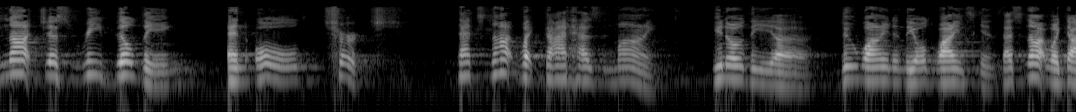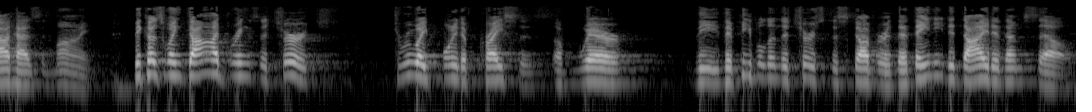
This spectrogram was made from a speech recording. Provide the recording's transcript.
not just rebuilding an old church. That's not what God has in mind. You know, the uh, new wine and the old wineskins. That's not what God has in mind. Because when God brings the church through a point of crisis of where the, the people in the church discover that they need to die to themselves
